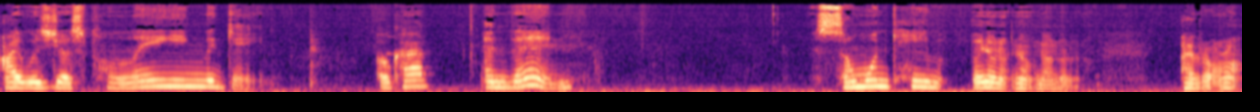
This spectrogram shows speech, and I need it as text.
I was just playing the game. Okay, and then someone came. Oh, no, no, no, no, no, no. I have it all wrong.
